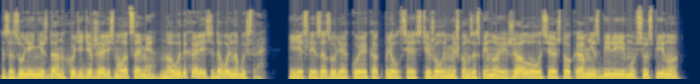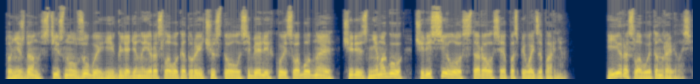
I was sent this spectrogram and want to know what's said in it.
Зазуля и Неждан хоть и держались молодцами, но выдыхались довольно быстро. Если Зазуля кое-как плелся с тяжелым мешком за спиной, жаловался, что камни сбили ему всю спину, то Неждан стиснул зубы и, глядя на Ярослава, который чувствовал себя легко и свободно, через «не могу», через силу старался поспевать за парнем. И Ярославу это нравилось.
